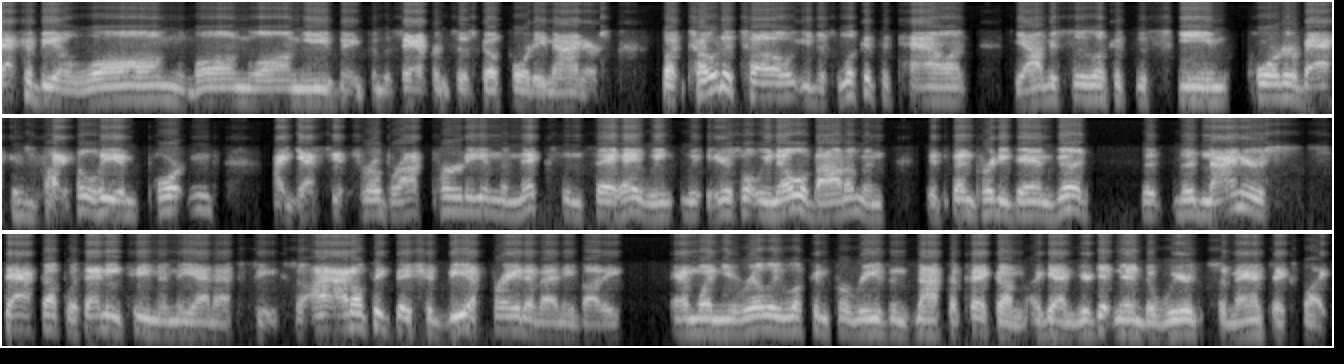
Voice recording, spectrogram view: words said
that could be a long, long, long evening for the San Francisco 49ers. But toe-to-toe, you just look at the talent. You obviously look at the scheme. Quarterback is vitally important. I guess you throw Brock Purdy in the mix and say, hey, we, we, here's what we know about him, and it's been pretty damn good. The, the Niners stack up with any team in the NFC. So I, I don't think they should be afraid of anybody. And when you're really looking for reasons not to pick them, again, you're getting into weird semantics like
